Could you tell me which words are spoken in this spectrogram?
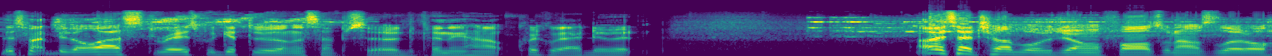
this might be the last race we get through on this episode, depending how quickly I do it. I always had trouble with Jungle Falls when I was little.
